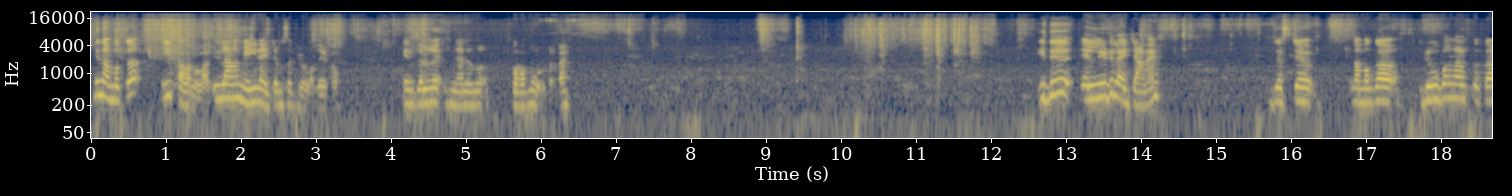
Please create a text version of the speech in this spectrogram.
ഇനി നമുക്ക് ഈ കവറുള്ള ഇതിലാണ് മെയിൻ ഐറ്റംസ് ഒക്കെ ഉള്ളത് കേട്ടോ. ഏഞ്ചലിന് ഞാനൊന്ന് തുറന്നു കൊടുക്കട്ടെ. ഇത് എൽ ഇ ഡി ലൈറ്റ് ആണേ. ജസ്റ്റ് നമുക്ക് രൂപങ്ങൾക്കൊക്കെ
